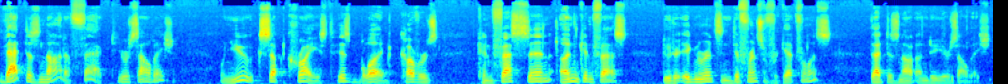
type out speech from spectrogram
That does not affect your salvation. When you accept Christ, his blood covers confessed sin, unconfessed, due to ignorance, indifference, or forgetfulness. That does not undo your salvation.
